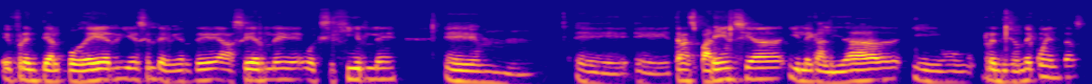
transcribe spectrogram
eh, frente al poder y es el deber de hacerle o exigirle em, eh, eh, transparencia y legalidad y rendición de cuentas.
